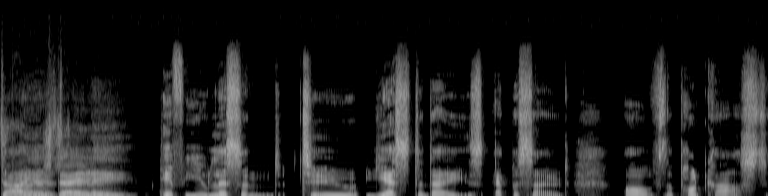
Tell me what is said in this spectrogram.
Dyer's Daily. If you listened to yesterday's episode of the podcast,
